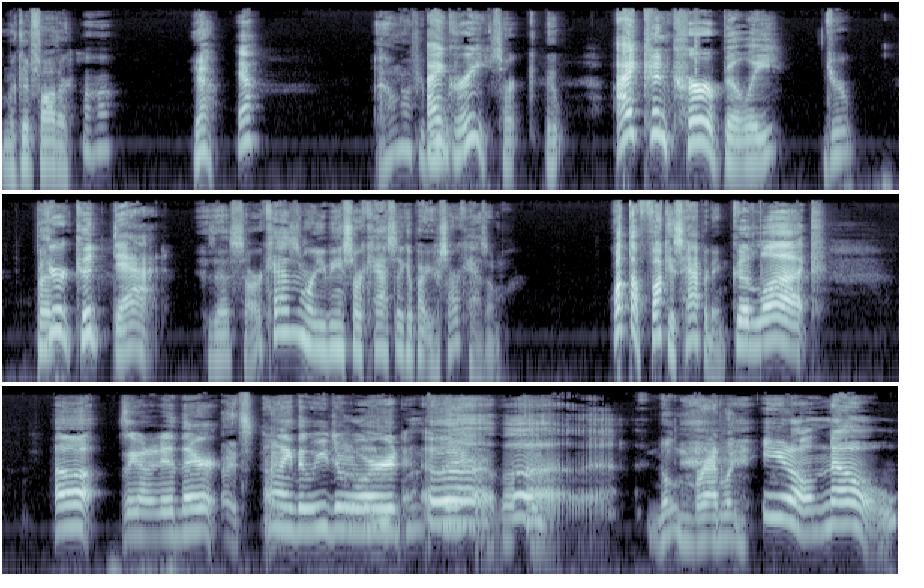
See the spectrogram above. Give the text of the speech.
I'm a good father. Uh huh. Yeah, Yeah. I don't know if you're. I agree. Sorry, I concur, Billy. you're. But You're a good dad. Is that sarcasm or are you being sarcastic about your sarcasm? What the fuck is happening? Good luck. Oh, see what I did there? It's I like the Ouija board. Uh, uh, Milton Bradley. you don't know.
